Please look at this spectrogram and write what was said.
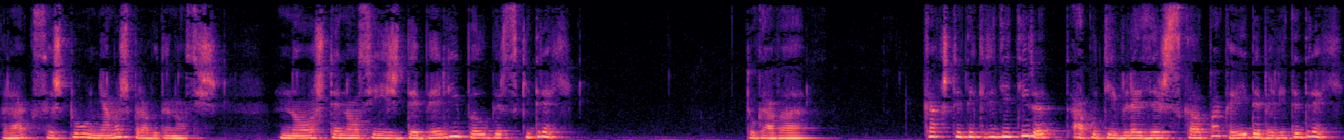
Фрак също нямаш право да носиш, но ще носиш дебели български дрехи. Тогава как ще те кредитират, ако ти влезеш с кълпака и дебелите дрехи?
